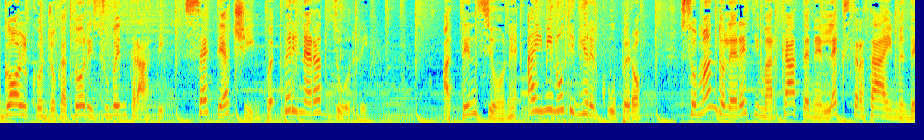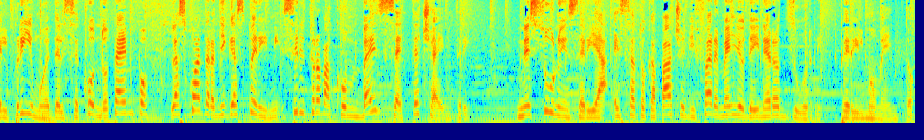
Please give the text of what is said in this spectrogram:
Gol con giocatori subentrati 7 a 5 per i nerazzurri. Attenzione ai minuti di recupero. Sommando le reti marcate nell'extra time del primo e del secondo tempo, la squadra di Gasperini si ritrova con ben 7 centri. Nessuno in Serie A è stato capace di fare meglio dei nerazzurri per il momento.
